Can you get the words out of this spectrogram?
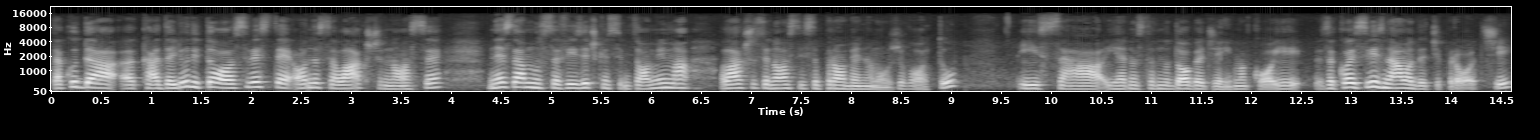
Tako da kada ljudi to osveste, onda se lakše nose, ne samo sa fizičkim simptomima, lakše se nosi sa promenama u životu i sa jednostavno događajima koji, za koje svi znamo da će proći,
